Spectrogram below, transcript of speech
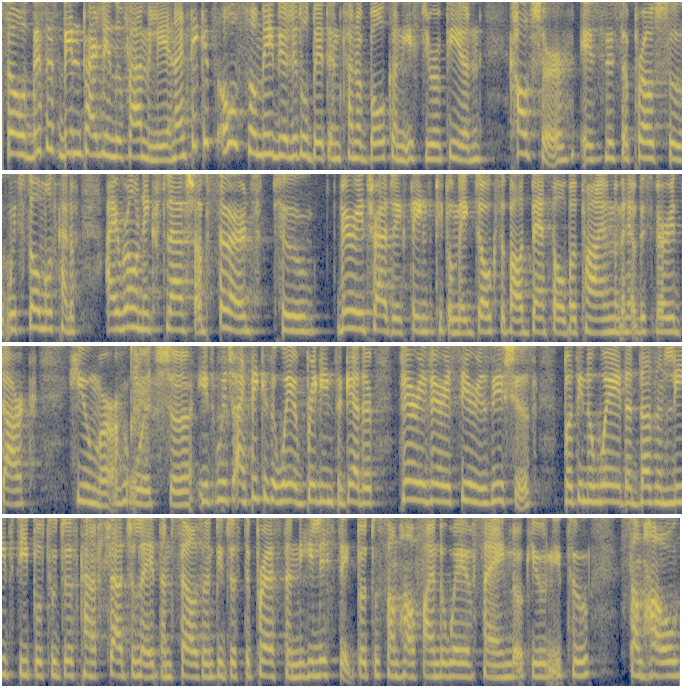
So this has been partly in the family. And I think it's also maybe a little bit in kind of Balkan East European culture is this approach to, which is almost kind of ironic slash absurd to very tragic things. People make jokes about death all the time and they have this very dark humor, which, uh, it, which I think is a way of bringing together very, very serious issues, but in a way that doesn't lead people to just kind of flagellate themselves and be just depressed and nihilistic, but to somehow find a way of saying, look, you need to somehow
